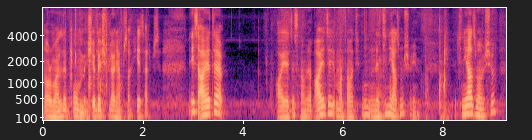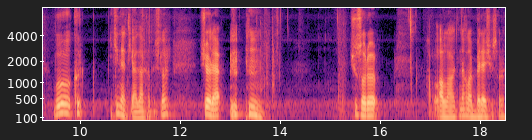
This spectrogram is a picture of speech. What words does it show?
normalde 15'e 5 falan yapsak yeter bize. Neyse AYT AYT sınavı. AYT matematik. Bunun netini yazmış mıyım? Netini yazmamışım. Bu 42 net geldi arkadaşlar. Şöyle şu soru Allah Allah ne kadar beleş bir soru.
